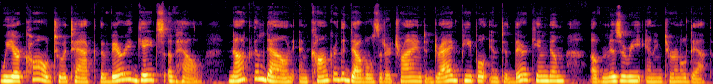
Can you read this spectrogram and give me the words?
We are called to attack the very gates of hell knock them down, and conquer the devils that are trying to drag people into their kingdom of misery and eternal death.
